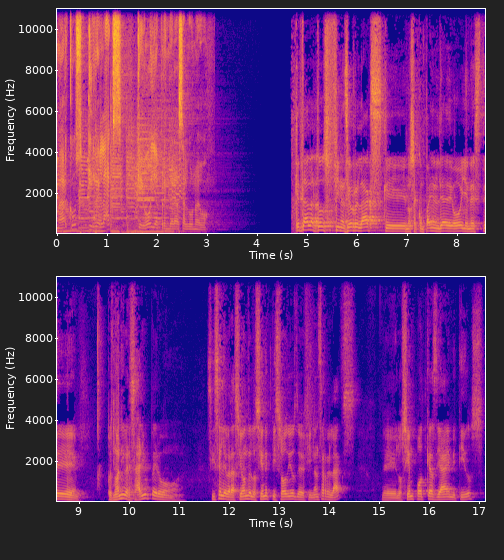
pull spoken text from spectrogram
Marcos, y relax, que hoy aprenderás algo nuevo. ¿Qué tal a todos financieros relax que nos acompañan el día de hoy en este, pues no aniversario, pero sí celebración de los 100 episodios de Finanza Relax, de los 100 podcasts ya emitidos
